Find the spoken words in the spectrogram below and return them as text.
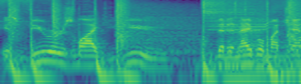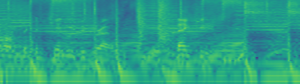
It's viewers like you that enable my channel to continue to grow. Thank you.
